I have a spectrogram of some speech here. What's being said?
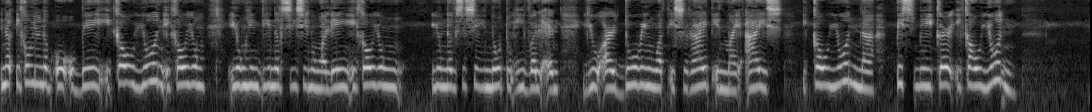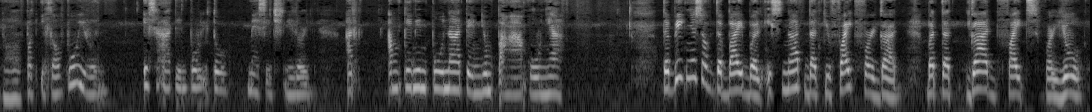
Na, ikaw yung nag-o-obey. Ikaw yun. Ikaw yung, yung hindi nagsisinungaling. Ikaw yung yung nagsisay no to evil and you are doing what is right in my eyes. Ikaw yun na peacemaker. Ikaw yun. No, pag ikaw po yun, eh sa atin po ito message ni Lord. At ang kinin po natin yung pangako niya. The big news of the Bible is not that you fight for God, but that God fights for you.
